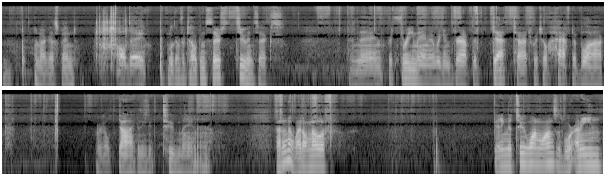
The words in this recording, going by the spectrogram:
Hmm. I'm not going to spend all day looking for tokens. There's two insects. And then for three mana, we can drop the Death Touch, which he'll have to block. Or he'll die because he's at two mana. I don't know. I don't know if getting the two one ones is worth. I mean,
